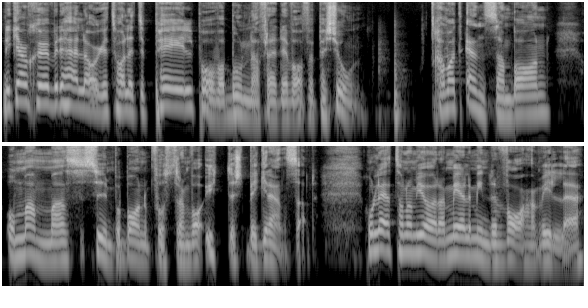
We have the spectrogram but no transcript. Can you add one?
Ni kanske vid det här laget har lite pejl på vad Bonnafredde var för person. Han var ett ensambarn och mammans syn på barnuppfostran var ytterst begränsad. Hon lät honom göra mer eller mindre vad han ville.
